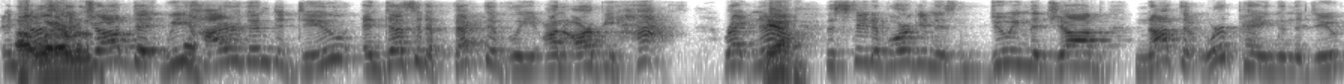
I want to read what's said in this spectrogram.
And Uh, does whatever the the- job that we hire them to do and does it effectively on our behalf. Right now, Yeah. the state of Oregon is doing the job, not that we're paying them to do,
